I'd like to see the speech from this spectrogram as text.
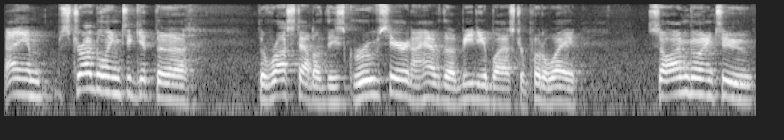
I am struggling to get the the rust out of these grooves here, and I have the Media Blaster put away. So I'm going to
